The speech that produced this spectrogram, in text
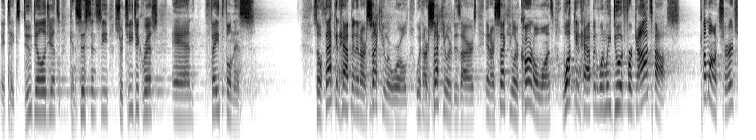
It takes due diligence, consistency, strategic risk, and faithfulness. So, if that can happen in our secular world with our secular desires and our secular carnal wants, what can happen when we do it for God's house? Come on, church.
